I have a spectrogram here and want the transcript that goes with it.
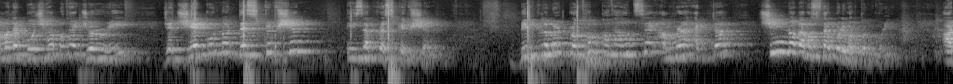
আমাদের বোঝা বোধহয় জরুরি যে যে কোনো ডেসক্রিপশন ইজ আ প্রেসক্রিপশন বিপ্লবের প্রথম কথা হচ্ছে আমরা একটা চিহ্ন ব্যবস্থার পরিবর্তন করি। আর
